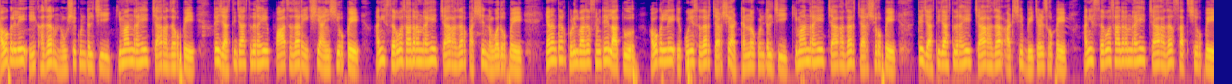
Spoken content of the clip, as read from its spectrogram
आवकलेले एक हजार नऊशे क्विंटलची किमान दर आहे चार हजार रुपये ते जास्तीत जास्त दर आहे पाच हजार एकशे ऐंशी रुपये आणि सर्वसाधारण दर आहे चार हजार पाचशे नव्वद रुपये. यानंतर पुढील बाजार समिती आहे लातूर अवकल्ले एकोणीस हजार चारशे अठ्ठ्याण्णव क्विंटलची किमान दर आहे चार हजार चारशे रुपये ते जास्तीत जास्त दर आहे चार हजार आठशे बेचाळीस रुपये आणि सर्वसाधारण दर आहे चार हजार सातशे रुपये.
